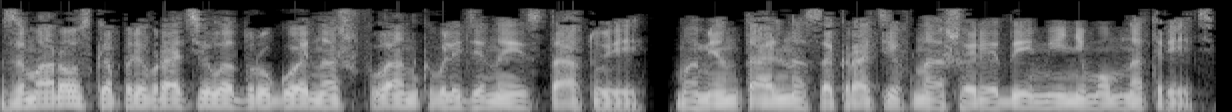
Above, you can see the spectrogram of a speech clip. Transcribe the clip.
Заморозка превратила другой наш фланг в ледяные статуи, моментально сократив наши ряды минимум на треть.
